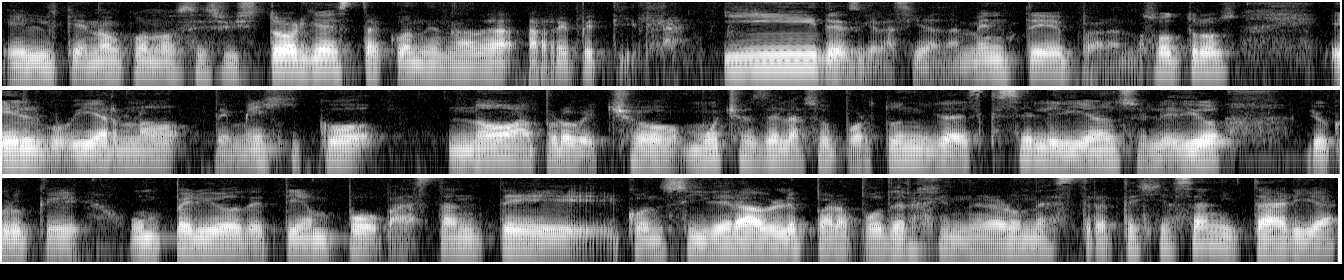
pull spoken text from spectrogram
el que no conoce su historia está condenada a repetirla. Y desgraciadamente para nosotros el gobierno de México no aprovechó muchas de las oportunidades que se le dieron, se le dio yo creo que un periodo de tiempo bastante considerable para poder generar una estrategia sanitaria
